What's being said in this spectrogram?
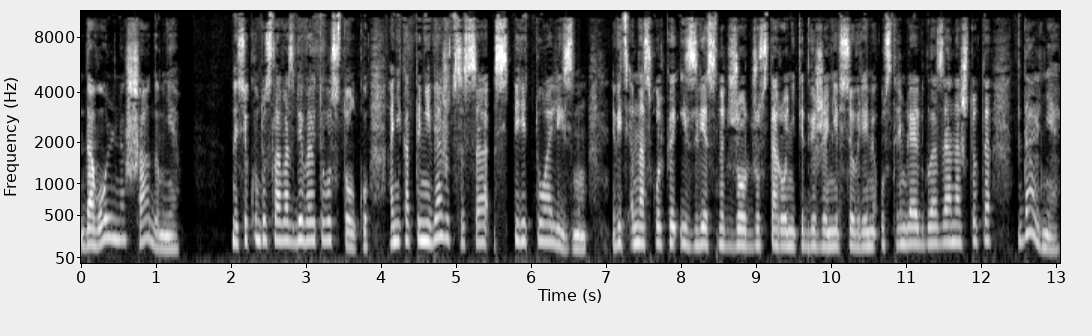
довольно шага мне». На секунду слова сбивают его с толку. Они как-то не вяжутся со спиритуализмом. Ведь, насколько известно Джорджу, сторонники движения все время устремляют глаза на что-то дальнее.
